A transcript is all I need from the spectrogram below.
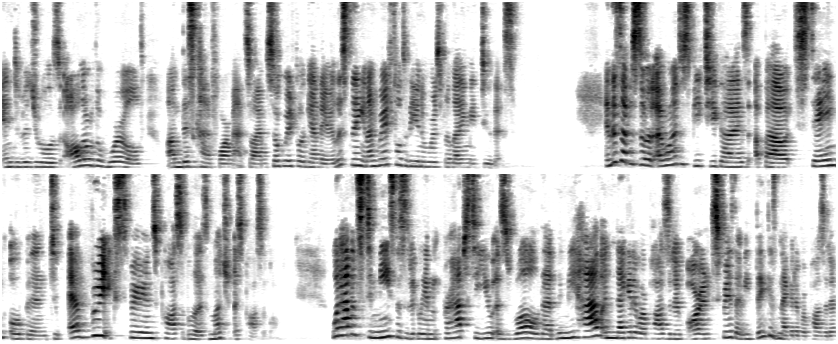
individuals all over the world on this kind of format. So I'm so grateful again that you're listening, and I'm grateful to the universe for letting me do this. In this episode, I wanted to speak to you guys about staying open to every experience possible as much as possible. What happens to me specifically, and perhaps to you as well, that when we have a negative or positive, or an experience that we think is negative or positive,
